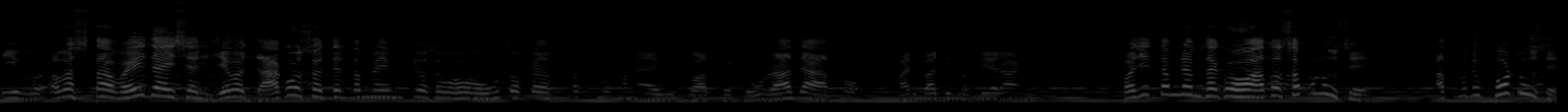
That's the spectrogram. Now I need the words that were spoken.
ઈ અવસ્થા વહી જાય છે ને જેવો જાગો છો ત્યારે તમને એમ કહો છો "ઓહો, હું તો કે સપનું મને આવ્યું હતું આ તો કે હું રાજા હતો મારી બાજુમાં બે રાણી પછી તમને એમ થાય કે ઓહો આ તો સપનું છે આ તો બધું ખોટું છે.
